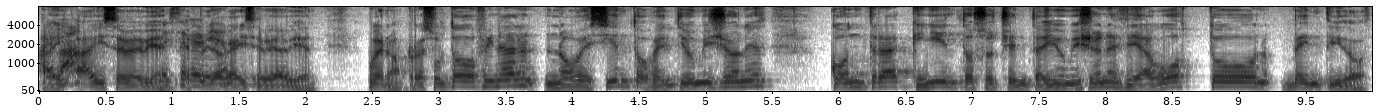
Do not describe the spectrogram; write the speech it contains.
Ahí, se ve bien, Ahí se ve espero bien. que ahí se vea bien. Bueno, resultado final, 921 millones contra 581 millones de agosto 22.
